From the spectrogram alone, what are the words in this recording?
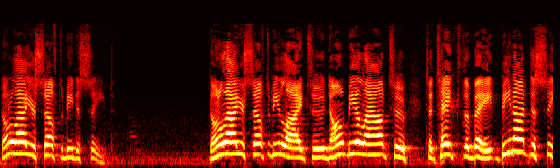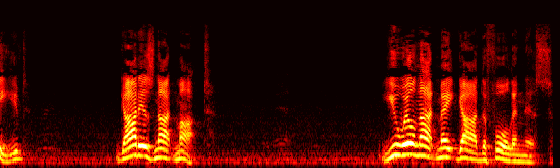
Don't allow yourself to be deceived. Don't allow yourself to be lied to. Don't be allowed to, to take the bait. Be not deceived. God is not mocked. You will not make God the fool in this.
